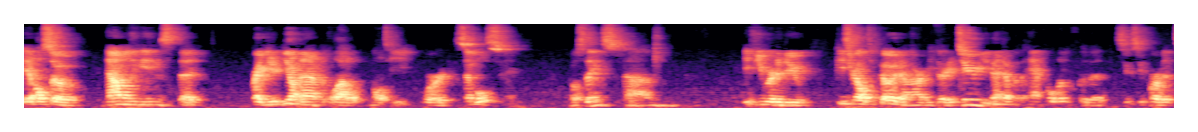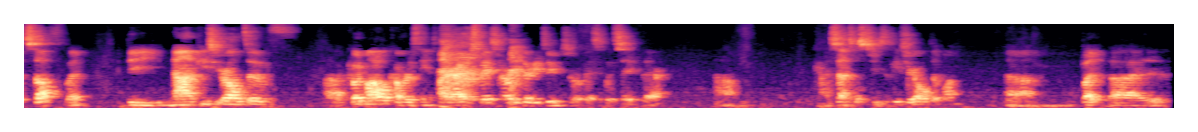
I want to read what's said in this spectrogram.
it also not only means that, right, you, you don't end up with a lot of multi-word symbols in most things. Um, if you were to do PC relative code on RV32, you'd end up with a handful of for the 64-bit stuff, but the non-PC relative uh, code model covers the entire address space in RV32, so we're basically safe there. Um, kind of senseless to use the PC relative one. Um, but uh, the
